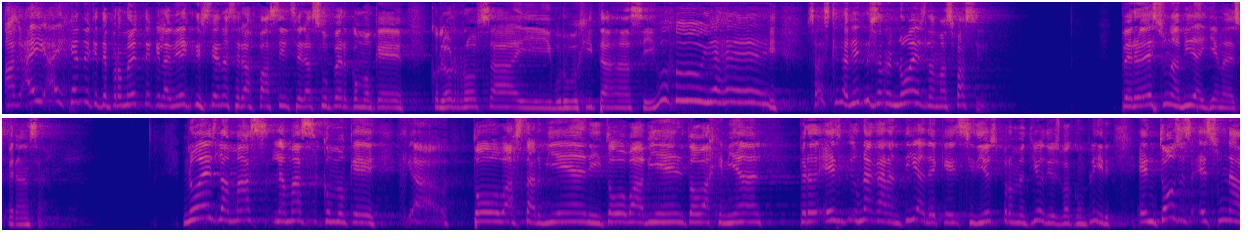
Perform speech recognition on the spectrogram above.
Hay, hay, gente que te promete que la vida cristiana será fácil, será súper como que color rosa y burbujitas y uh, yay. Sabes que la vida cristiana no es la más fácil pero es una vida llena de esperanza. No es la más, la más como que ah, todo va a estar bien y todo va bien, todo va genial, pero es una garantía de que si Dios prometió, Dios va a cumplir. Entonces es una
